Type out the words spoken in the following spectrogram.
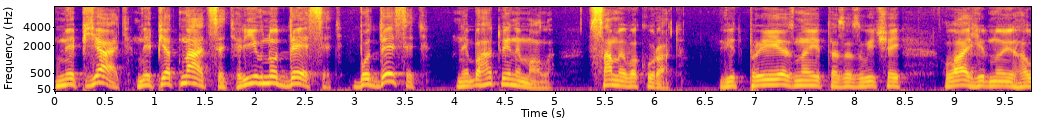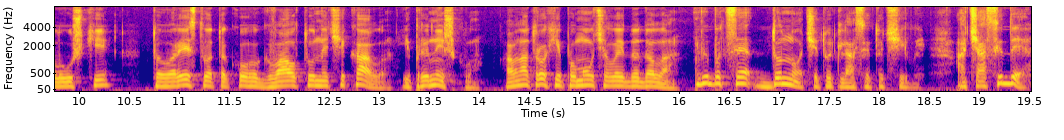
Не п'ять, не п'ятнадцять, рівно десять. Бо десять небагато і немало. Саме в акурат. Від приязної та зазвичай лагідної галушки товариство такого гвалту не чекало і принишкло. А вона трохи помовчала і додала. Ви бо це до ночі тут ляси точили. А час іде.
